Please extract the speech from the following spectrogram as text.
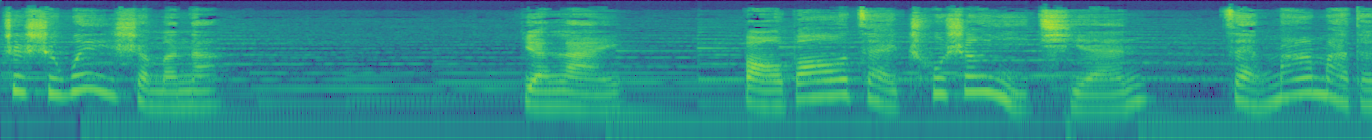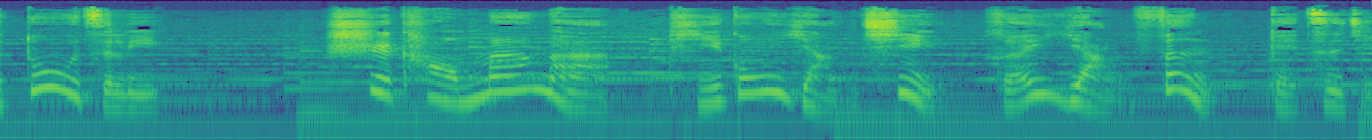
这是为什么呢？原来，宝宝在出生以前，在妈妈的肚子里，是靠妈妈提供氧气和养分给自己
